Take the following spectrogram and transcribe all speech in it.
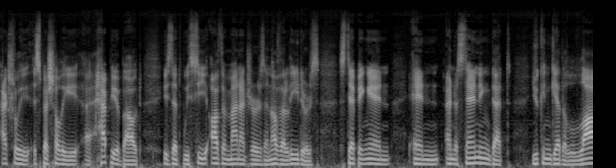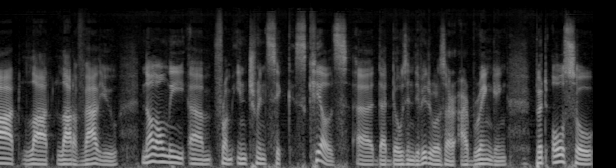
actually especially uh, happy about is that we see other managers and other leaders stepping in and understanding that you can get a lot, lot, lot of value, not only um, from intrinsic skills uh, that those individuals are, are bringing, but also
